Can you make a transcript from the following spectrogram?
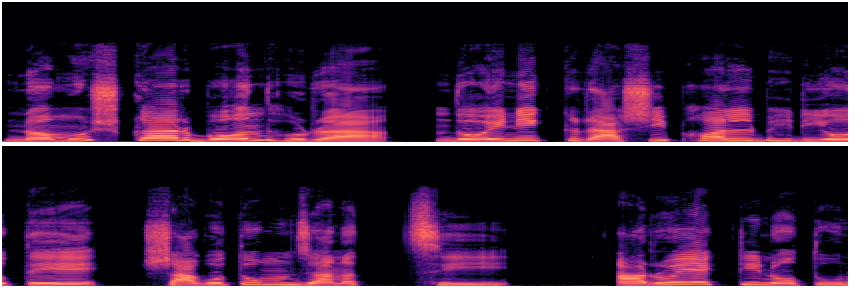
নমস্কার বন্ধুরা, দৈনিক রাশিফল ভিডিওতে স্বাগতম জানাচ্ছি আরও একটি নতুন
